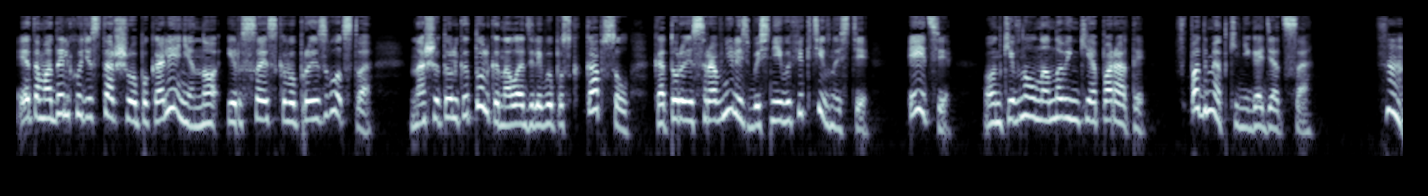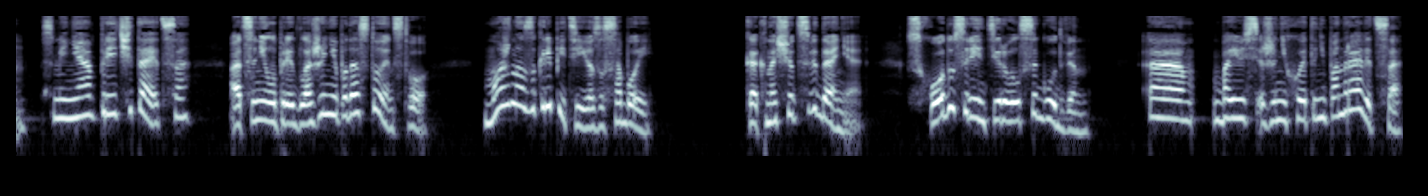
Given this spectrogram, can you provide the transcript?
Эта модель хоть и старшего поколения, но ирсайского производства. Наши только-только наладили выпуск капсул, которые сравнились бы с ней в эффективности. Эти, он кивнул на новенькие аппараты, в подметке не годятся. Хм, с меня причитается. Оценила предложение по достоинству. Можно закрепить ее за собой. Как насчет свидания? Сходу сориентировался Гудвин. Эм, боюсь, жениху это не понравится.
